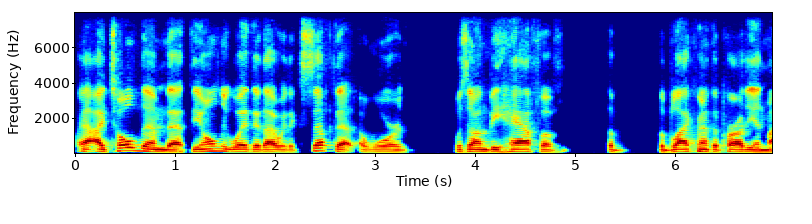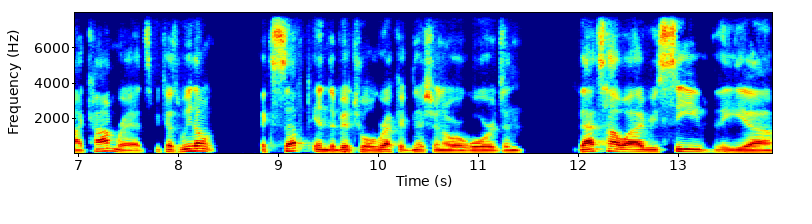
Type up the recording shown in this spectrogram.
I told them that the only way that I would accept that award was on behalf of the, the Black Panther Party and my comrades, because we don't accept individual recognition or awards. And that's how I received the uh,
